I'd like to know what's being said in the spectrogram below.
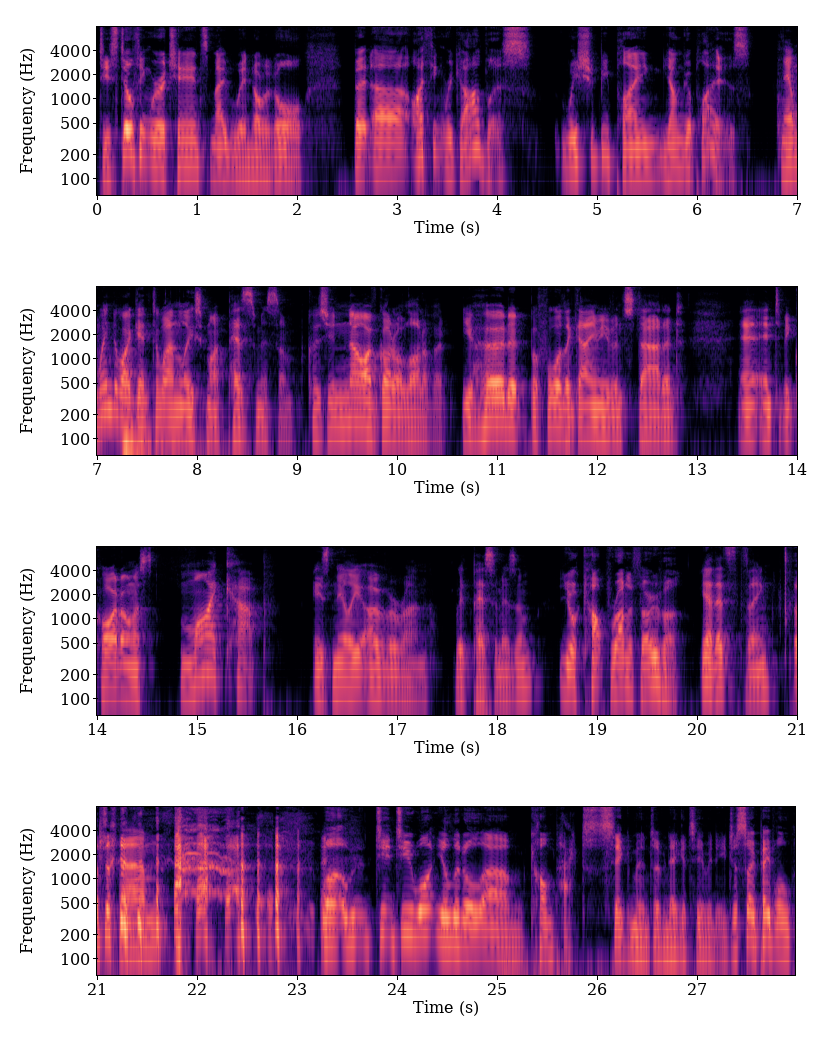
do you still think we're a chance? Maybe we're not at all. But uh, I think regardless, we should be playing younger players. Now, when do I get to unleash my pessimism? Because you know I've got a lot of it. You heard it before the game even started. And, and to be quite honest, my cup is nearly overrun with pessimism. Your cup runneth over. Yeah, that's the thing. Um, well, do, do you want your little um, compact segment of negativity, just so people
